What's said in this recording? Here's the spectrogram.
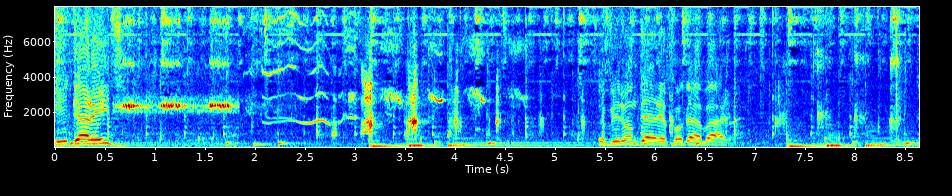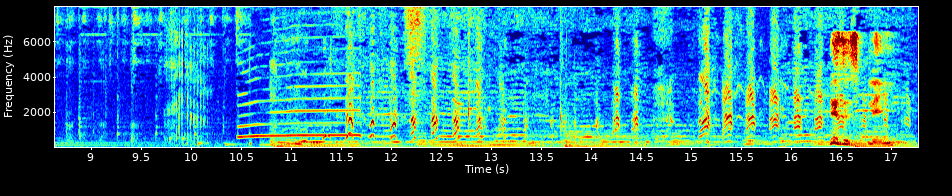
You get it? if you don't get it, forget about it. This is playing.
